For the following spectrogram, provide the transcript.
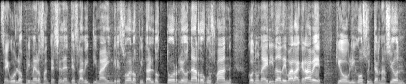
Según los primeros antecedentes, la víctima ingresó al hospital doctor Leonardo Guzmán con una herida de bala grave que obligó su internación,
